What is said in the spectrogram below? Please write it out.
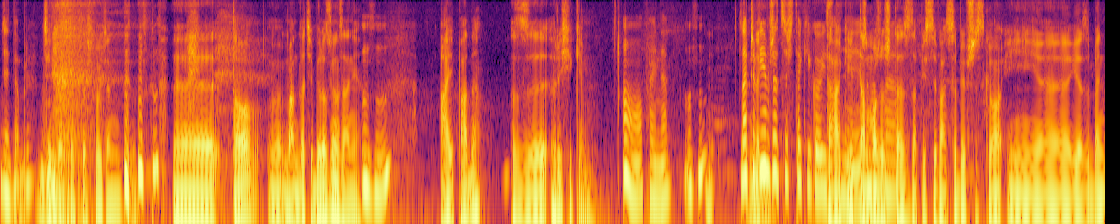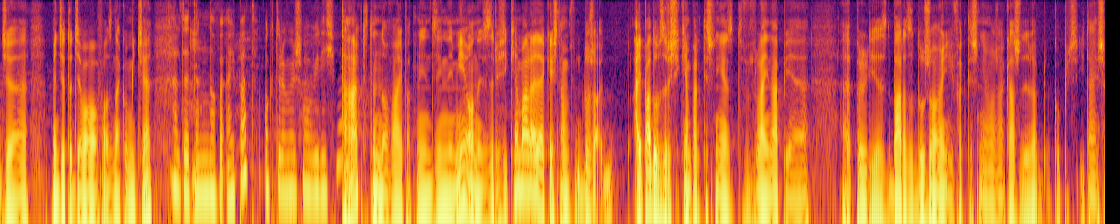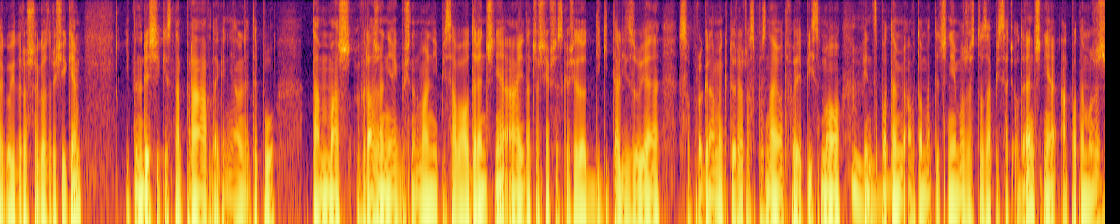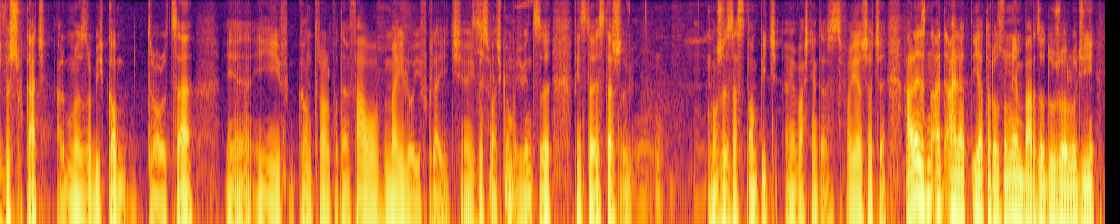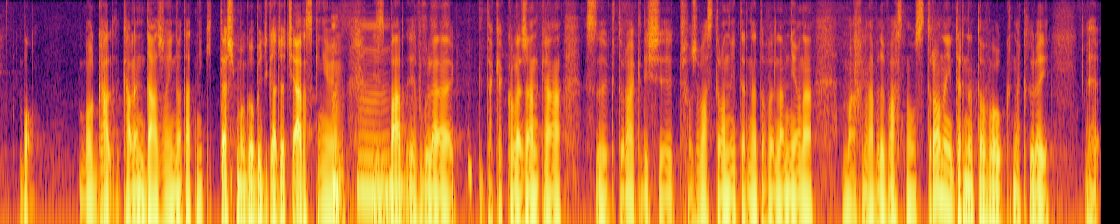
Dzień dobry. Dzień dobry, ktoś powiedział. E, To mam dla ciebie rozwiązanie. Mhm. iPad z rysikiem. O, fajne. Mhm. Znaczy wiem, że coś takiego istnieje. Tak, i tam że możesz też zapisywać sobie wszystko i e, jest, będzie, będzie to działało znakomicie. Ale to ten nowy iPad, o którym już mówiliśmy? Tak, to ten nowy iPad między innymi, on jest z rysikiem, ale jakieś tam dużo. iPadów z rysikiem praktycznie jest w line-upie Apple jest bardzo dużo i faktycznie można każdy kupić i tańszego i droższego z rysikiem. I ten rysik jest naprawdę genialny, typu tam masz wrażenie, jakbyś normalnie pisała odręcznie, a jednocześnie wszystko się digitalizuje. Są programy, które rozpoznają Twoje pismo, Mhm. więc potem automatycznie możesz to zapisać odręcznie, a potem możesz wyszukać, albo możesz zrobić Ctrl-C i, i Ctrl potem V w mailu i wkleić i wysłać komuś. Więc, więc to jest też może zastąpić e, właśnie te swoje rzeczy. Ale, ale ja to rozumiem, bardzo dużo ludzi, bo, bo kalendarze i notatniki też mogą być gadżeciarskie. Nie wiem, Mhm. jest w ogóle taka koleżanka, z, która kiedyś e, tworzyła strony internetowe dla mnie, ona ma chyba nawet własną stronę internetową, na której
